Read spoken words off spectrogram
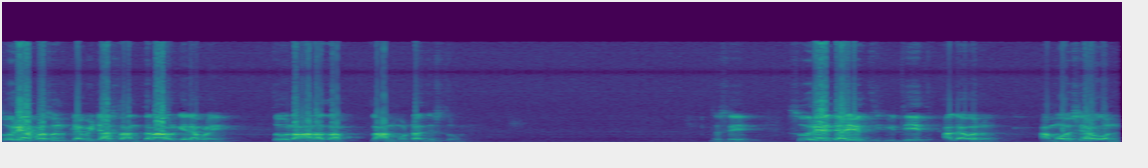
सूर्यापासून कमी जास्त अंतरावर गेल्यामुळे तो लहानाचा लहान मोठा दिसतो. जसे सूर्याच्या युतीत आल्यावर अमावस्या होऊन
